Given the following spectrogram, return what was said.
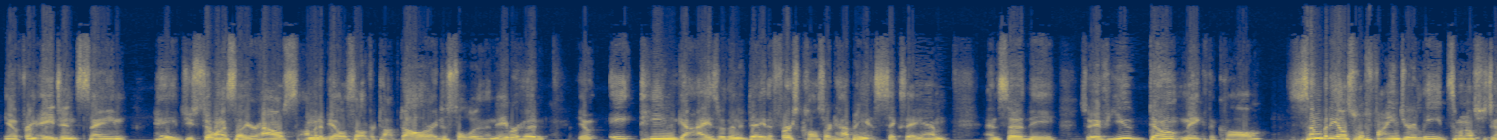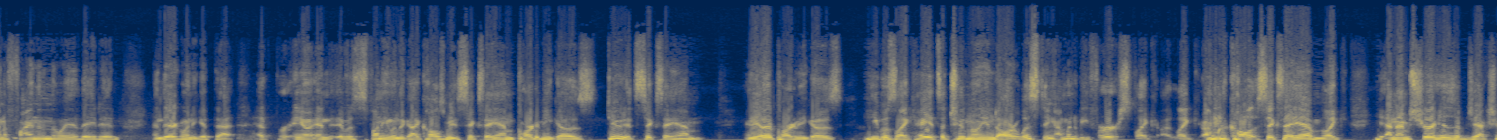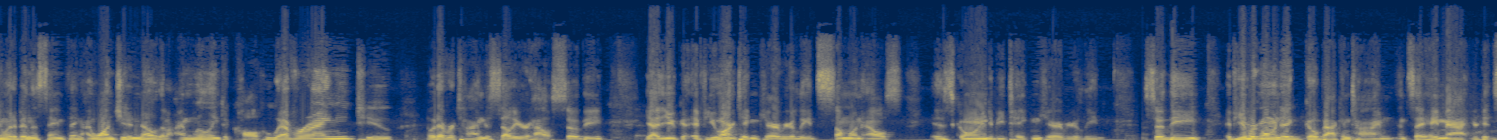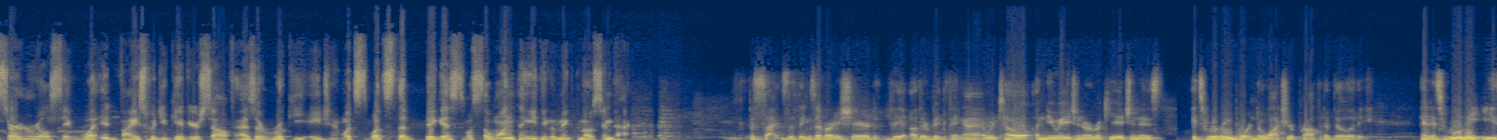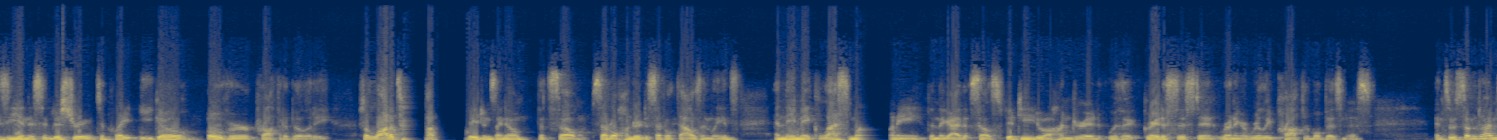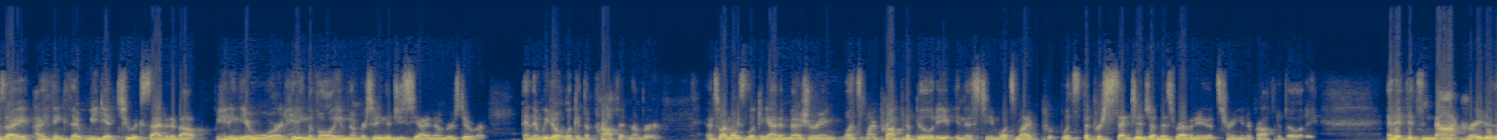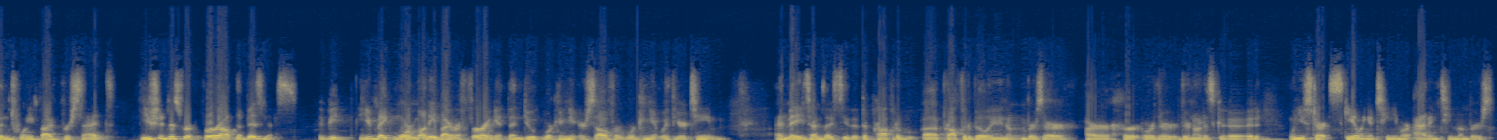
You know, from agents saying, "Hey, do you still want to sell your house? I'm going to be able to sell it for top dollar. I just sold it in the neighborhood." You know, 18 guys within a day. The first call started happening at 6 a.m. And so the so if you don't make the call, somebody else will find your lead. Someone else is going to find them the way that they did, and they're going to get that. At, you know, and it was funny when the guy calls me at 6 a.m. Part of me goes, "Dude, it's 6 a.m." And the other part of me goes, he was like, "Hey, it's a two million dollar listing. I'm going to be first. Like, uh, like I'm going to call it 6 a.m. Like, and I'm sure his objection would have been the same thing. I want you to know that I'm willing to call whoever I need to, whatever time to sell your house. So the, yeah, you if you aren't taking care of your leads, someone else is going to be taking care of your lead. So the if you were going to go back in time and say, "Hey Matt, you're getting started in real estate. What advice would you give yourself as a rookie agent? What's what's the biggest what's the one thing you think would make the most impact?" Besides the things I've already shared, the other big thing I would tell a new agent or rookie agent is it's really important to watch your profitability. And it's really easy in this industry to play ego over profitability. There's a lot of top agents I know that sell several hundred to several thousand leads, and they make less money than the guy that sells 50 to 100 with a great assistant running a really profitable business. And so sometimes I, I think that we get too excited about hitting the award, hitting the volume numbers, hitting the GCI numbers, and then we don't look at the profit number. And so I'm always looking at and measuring what's my profitability in this team? What's my what's the percentage of this revenue that's turning into profitability? And if it's not greater than 25%, you should just refer out the business. Maybe you'd make more money by referring it than do, working it yourself or working it with your team. And many times I see that the profit, uh, profitability numbers are are hurt or they're they're not as good when you start scaling a team or adding team members.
